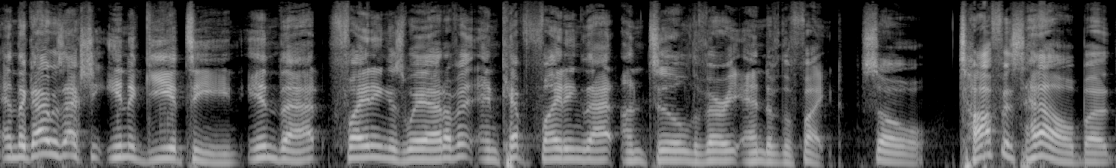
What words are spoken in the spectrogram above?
and the guy was actually in a guillotine in that, fighting his way out of it, and kept fighting that until the very end of the fight. So tough as hell, but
